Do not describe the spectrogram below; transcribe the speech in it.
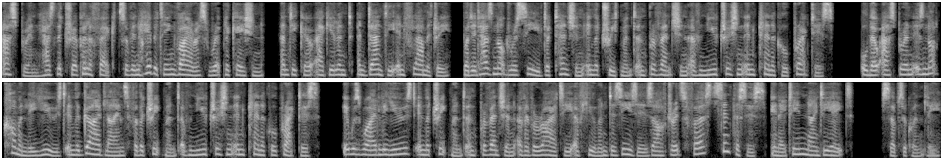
Aspirin has the triple effects of inhibiting virus replication, anticoagulant and anti-inflammatory, but it has not received attention in the treatment and prevention of nutrition in clinical practice. Although aspirin is not commonly used in the guidelines for the treatment of nutrition in clinical practice, it was widely used in the treatment and prevention of a variety of human diseases after its first synthesis in 1898. Subsequently,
